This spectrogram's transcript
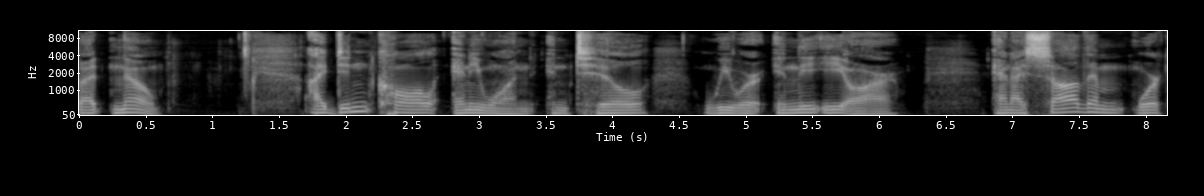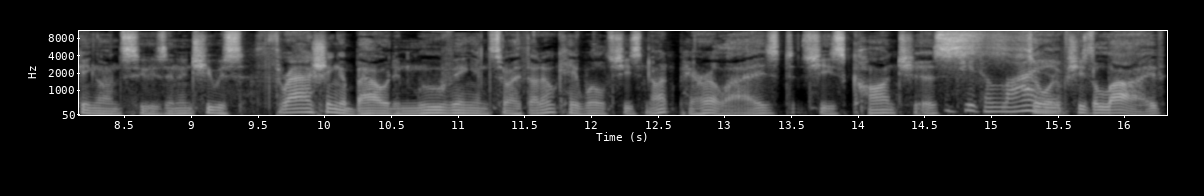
But no, I didn't call anyone until we were in the ER, And I saw them working on Susan, and she was thrashing about and moving. And so I thought, okay, well, she's not paralyzed. She's conscious. She's alive. Sort of. She's alive.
